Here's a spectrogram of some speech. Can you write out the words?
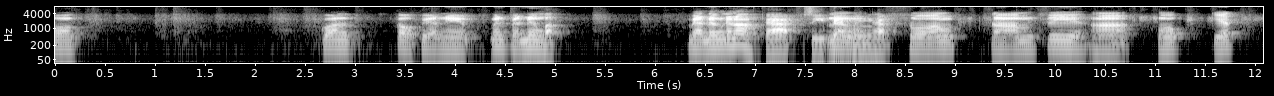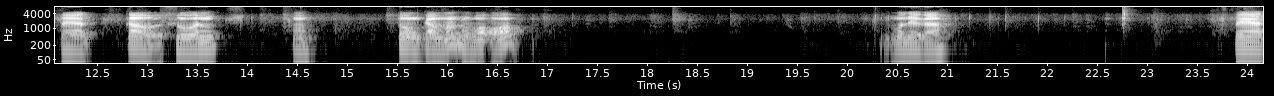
ออกก่อนเก้าเปลี่ยนนี่มันเป็นหนึ่งบักแม่นหนึ่งแล้วเนาะครับสี่แปดหนึ่งครับ สองสามสี่ห้าหกเจ็ดแปดเก้าศูนย์อืมตรงกับมันผมว่าออกมันเดียวกันแปด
